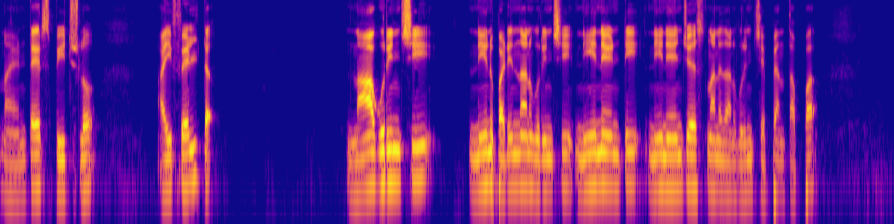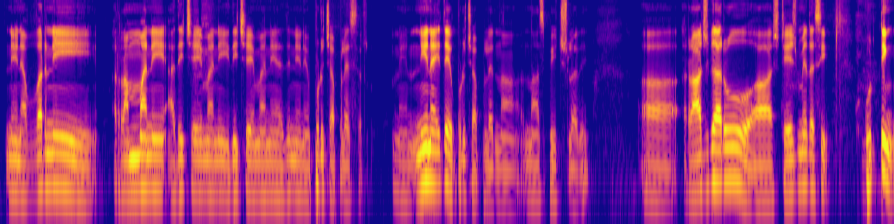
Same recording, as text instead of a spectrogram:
నా ఎంటైర్ స్పీచ్లో ఐ ఫెల్ట్ నా గురించి నేను పడిన దాని గురించి నేనేంటి నేనేం చేస్తున్నాను దాని గురించి చెప్పాను తప్ప నేను ఎవరిని రమ్మని అది చేయమని ఇది చేయమని అది నేను ఎప్పుడు చెప్పలేదు సార్. నేను నేనైతే ఎప్పుడు చెప్పలేదు నా నా స్పీచ్లో అది. ఆ, రాజు గారు ఆ స్టేజ్ మీద సి గుడ్ థింగ్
